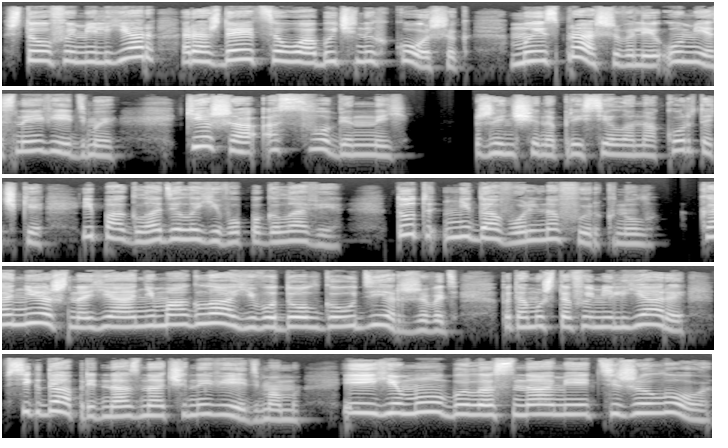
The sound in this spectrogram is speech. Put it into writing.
что фамильяр рождается у обычных кошек. Мы спрашивали у местной ведьмы. Кеша особенный». Женщина присела на корточки и погладила его по голове. Тот недовольно фыркнул. Конечно, я не могла его долго удерживать, потому что фамильяры всегда предназначены ведьмам, и ему было с нами тяжело.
